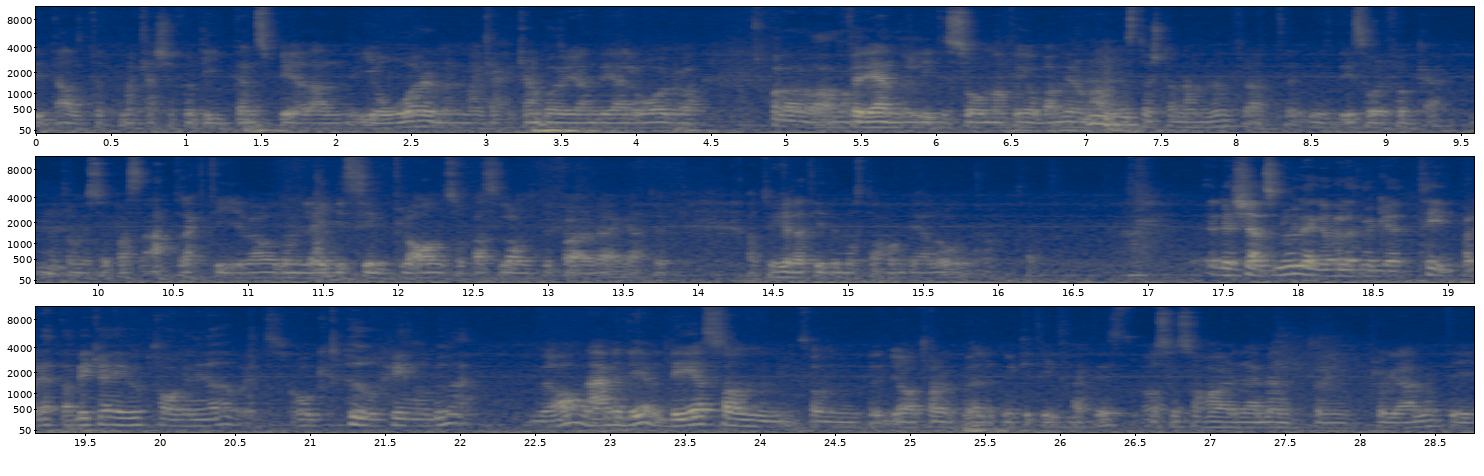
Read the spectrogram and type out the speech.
inte alltid att man kanske får dit den spelaren i år men man kanske kan börja en dialog. Och, För det är ändå lite så man får jobba med de Mm. allra största namnen för att det, är så det funkar. Mm. Att de är så pass attraktiva och de lägger sin plan så pass långt i förväg att du, att du hela tiden måste ha en dialog med dem. Så att, Det känns som du lägger väldigt mycket tid på detta. Vilka är uppdragen i övrigt? Och hur hinner du med? Ja, nej, men det är det som, som jag tar upp väldigt mycket tid faktiskt. Och så, så har jag det där mentoringprogrammet i,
